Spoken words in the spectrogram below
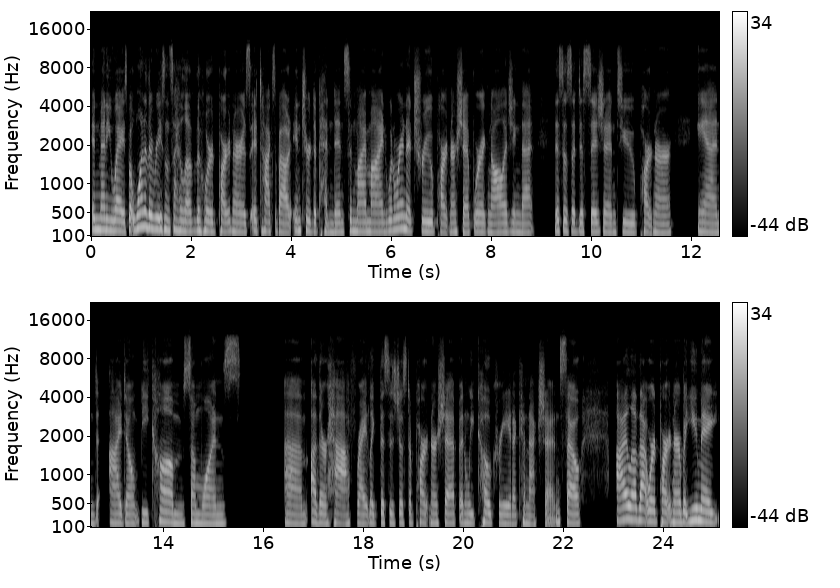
in many ways. But one of the reasons I love the word partner is it talks about interdependence in my mind. When we're in a true partnership, we're acknowledging that this is a decision to partner and I don't become someone's um, other half, right? Like this is just a partnership and we co create a connection. So I love that word partner, but you may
